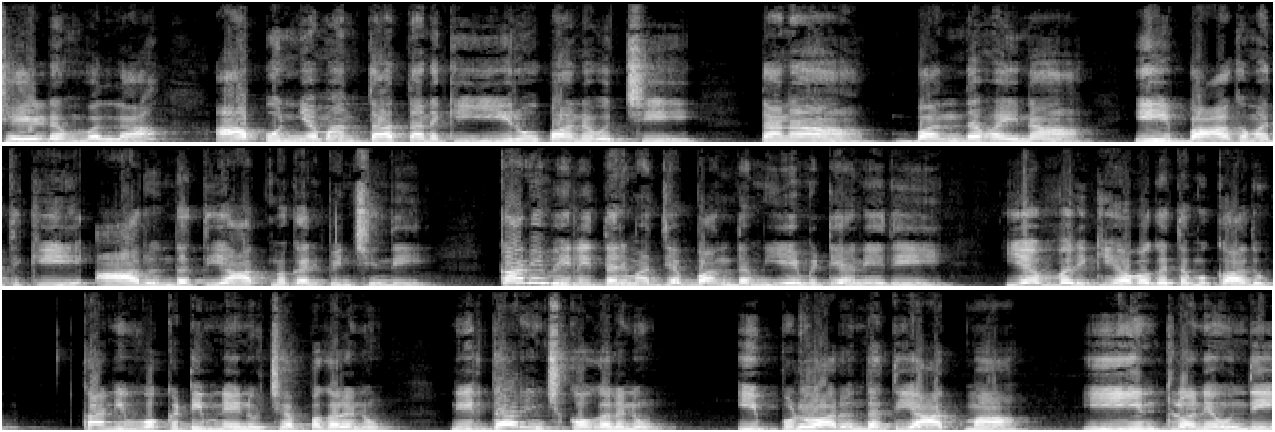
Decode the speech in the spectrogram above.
చేయడం వల్ల ఆ పుణ్యమంతా తనకి ఈ రూపాన వచ్చి తన బంధమైన ఈ భాగమతికి ఆ అరుంధతి ఆత్మ కనిపించింది. కానీ వీళ్ళిద్దరి మధ్య బంధం ఏమిటి అనేది ఎవ్వరికీ అవగతము కాదు. కానీ ఒకటి నేను చెప్పగలను నిర్ధారించుకోగలను. ఇప్పుడు అరుంధతి ఆత్మ ఈ ఇంట్లోనే ఉంది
